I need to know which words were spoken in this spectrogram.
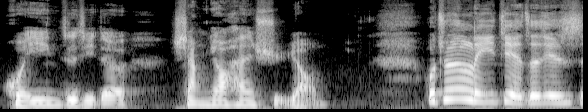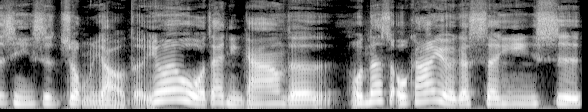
回应自己的想要和需要。我觉得理解这件事情是重要的，因为我在你刚刚的，我那时候我刚刚有一个声音是：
